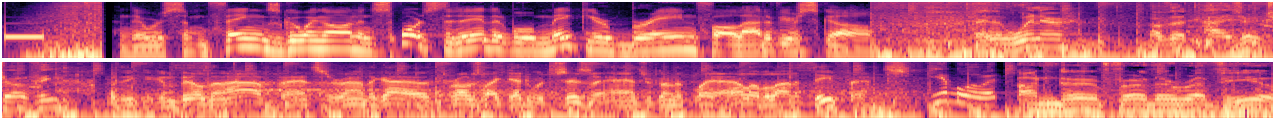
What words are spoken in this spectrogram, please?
And there were some things going on in sports today that will make your brain fall out of your skull. And the winner of the Heisman Trophy. I think you can build an offense around a guy who throws like Edward Scissorhands. We're going to play a hell of a lot of defense. You blew it. Under further review.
